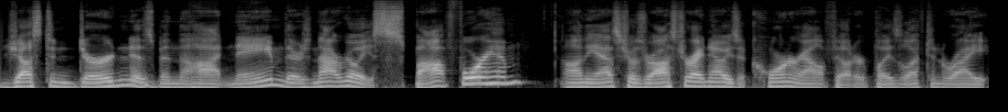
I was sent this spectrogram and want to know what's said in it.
Justin Dirden has been the hot name. There's not really a spot for him on the Astros roster right now. He's a corner outfielder, plays left and right.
